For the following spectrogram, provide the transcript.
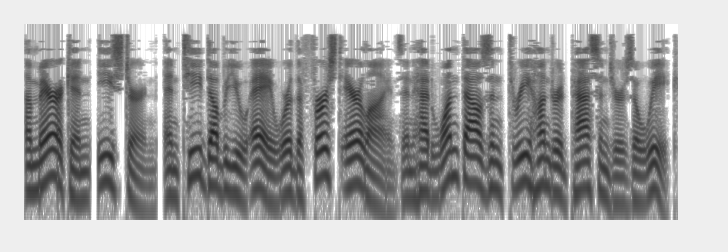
American, Eastern, and TWA were the first airlines and had 1,300 passengers a week.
